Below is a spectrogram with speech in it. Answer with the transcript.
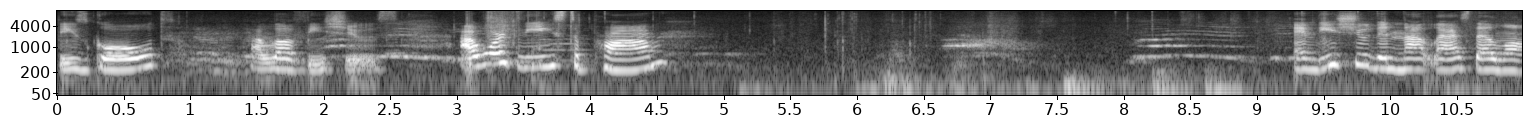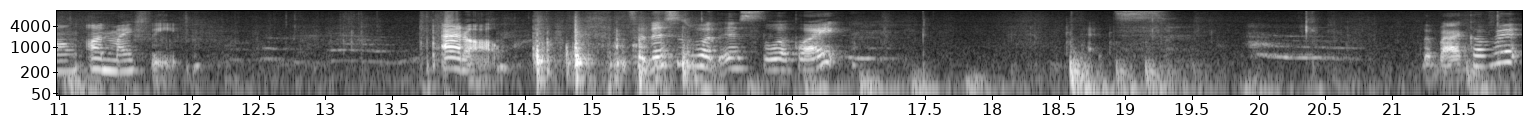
These gold. I love these shoes. I wore these to prom. And these shoes did not last that long on my feet. At all. So this is what this look like. The back of it.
